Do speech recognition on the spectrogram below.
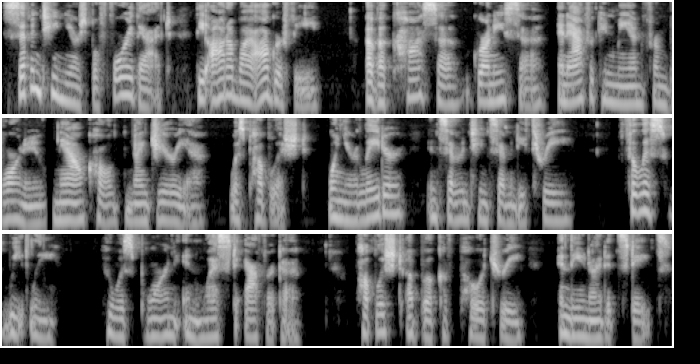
Seventeen years before that, the autobiography of Ukawsaw Gronniosaw, an African man from Bornu, now called Nigeria, was published. One year later, in 1773, Phillis Wheatley, who was born in West Africa, published a book of poetry in the United States.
